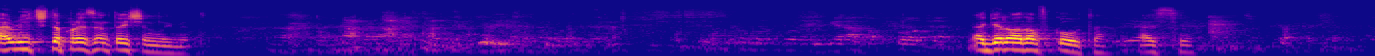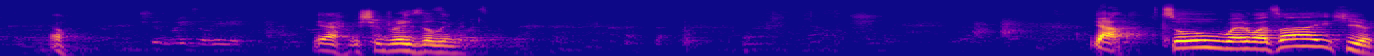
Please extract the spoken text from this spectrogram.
I reached the presentation. presentation limit. You get out of quota. I get out of quota. I see. Oh, You should raise the limit. yeah, we should raise the limit. Yeah, so where was I? Here.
